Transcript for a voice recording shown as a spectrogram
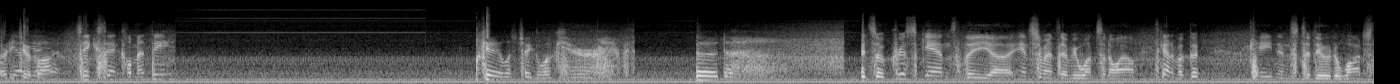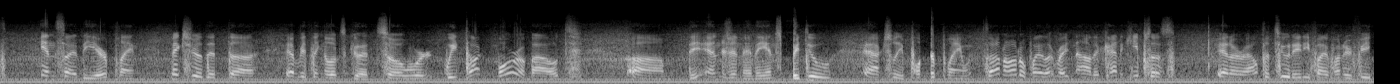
32 yeah, yeah, o'clock. yeah. San, San Clemente? Okay, let's take a look here. Good. And so Chris scans the uh, instruments every once in a while. It's kind of a good cadence to do to watch inside the airplane. Make sure that uh, everything looks good. So we're we talked more about um, the engine and the instrument. We do actually airplane. It's on autopilot right now. That kind of keeps us at our altitude, 8,500 feet,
